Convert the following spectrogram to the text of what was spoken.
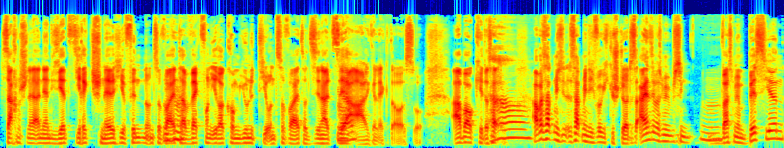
Sachen schnell ernähren, die sie jetzt direkt schnell hier finden und so weiter, weg von ihrer Community und so weiter. Und sie sehen halt sehr Mhm. Ja. aalgeleckt aus so. Aber okay, das hat, Ah. aber das hat mich, das hat mich nicht wirklich gestört. Das Einzige, was mir ein bisschen, Mhm. was mir ein bisschen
